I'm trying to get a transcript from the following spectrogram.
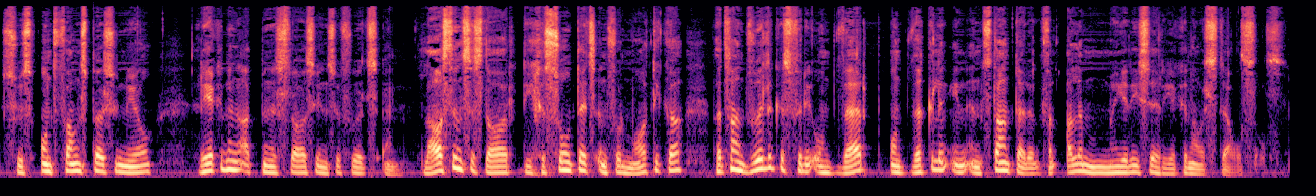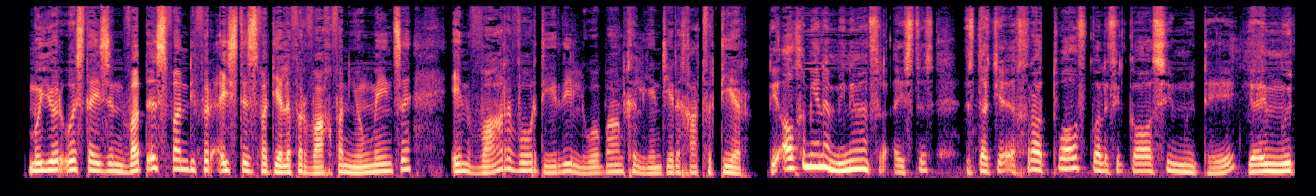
soos ontvangspersoneel, rekeningadministrasie ensovoorts in. Laastens is daar die gesondheidsinformatika wat verantwoordelik is vir die ontwerp, ontwikkeling en instandhouding van alle mediese rekenaarstelsels. Major Oosthuizen, wat is van die vereistes wat jy verwag van jong mense en waar word hierdie loopbaangeleenthede geadverteer? Die algemene minimum vereistes is dat jy 'n graad 12 kwalifikasie moet hê. Jy moet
